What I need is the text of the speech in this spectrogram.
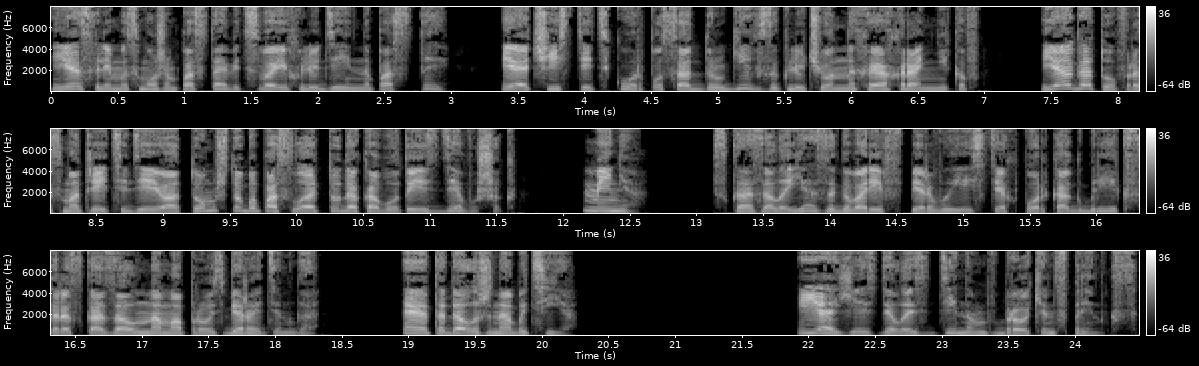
Если мы сможем поставить своих людей на посты и очистить корпус от других заключенных и охранников, я готов рассмотреть идею о том, чтобы послать туда кого-то из девушек. Меня», — сказала я, заговорив впервые с тех пор, как Брикс рассказал нам о просьбе Реддинга. «Это должна быть я». Я ездила с Дином в Брокен-Спрингс.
